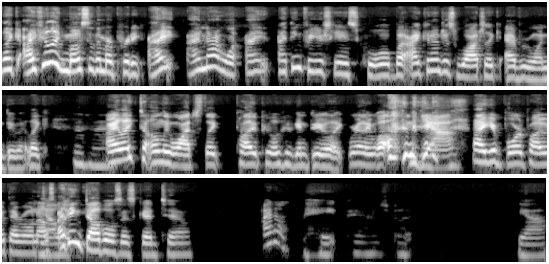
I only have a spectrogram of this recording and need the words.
Like I feel like most of them are pretty I I'm not one I I think figure skating is cool, but I couldn't just watch like everyone do it. Like Mhm. I like to only watch like probably people who can do like really well. yeah. I get bored probably with everyone Yeah, else. I think doubles is good too. I don't hate pairs, but yeah.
